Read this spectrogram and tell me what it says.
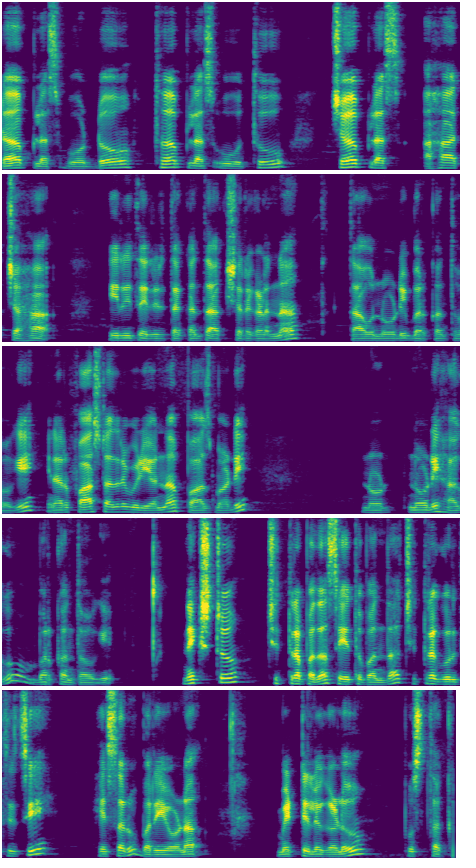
ಡ ಪ್ಲಸ್ ಓ, ಡೋ. ಥ ಪ್ಲಸ್ ಉ ಥು ಚ ಪ್ಲಸ್ ಅಹ, ಚಹ. ಈ ರೀತಿಯಲ್ಲಿರ್ತಕ್ಕಂಥ ಅಕ್ಷರಗಳನ್ನು ತಾವು ನೋಡಿ ಬರ್ಕೊಂತ ಹೋಗಿ, ಏನಾದ್ರು ಫಾಸ್ಟ್ ಆದರೆ ವಿಡಿಯೋನ ಪಾಸ್ ಮಾಡಿ ನೋಡಿ ನೋಡಿ ಹಾಗೂ ಬರ್ಕೊಂತ ಹೋಗಿ. ನೆಕ್ಸ್ಟು ಚಿತ್ರಪದ ಸೇತುಬಂಧ ಚಿತ್ರ ಗುರುತಿಸಿ ಹೆಸರು ಬರೆಯೋಣ. ಮೆಟ್ಟಿಲುಗಳು, ಪುಸ್ತಕ,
